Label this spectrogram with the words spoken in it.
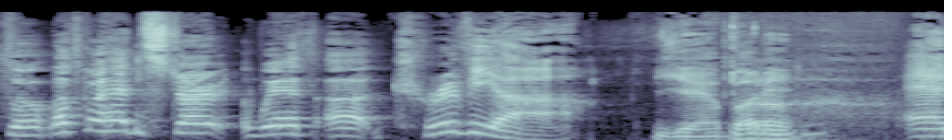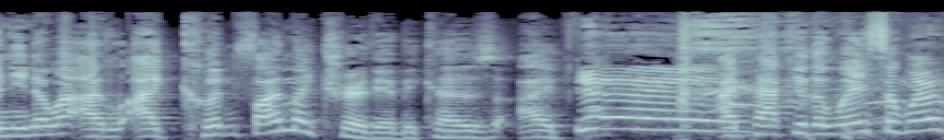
So let's go ahead and start with uh, trivia. Yeah, buddy. And you know what? I, I couldn't find my trivia because I Yay! I packed it away somewhere.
